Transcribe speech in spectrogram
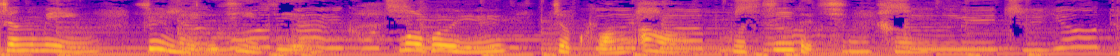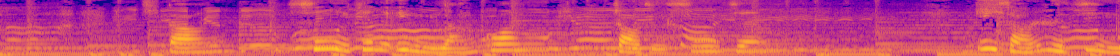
生命最美的季节，莫过于这狂傲不羁的青春。当新一天的一缕阳光照进心间，一想日记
